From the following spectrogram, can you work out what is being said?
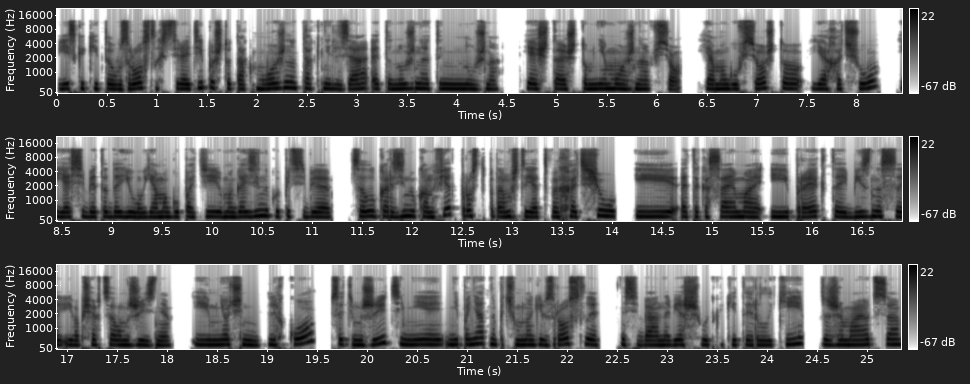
Есть какие-то у взрослых стереотипы, что так можно, так нельзя, это нужно, это не нужно. Я считаю, что мне можно все. Я могу все, что я хочу, я себе это даю. Я могу пойти в магазин и купить себе целую корзину конфет просто потому, что я этого хочу. И это касаемо и проекта, и бизнеса, и вообще в целом жизни. И мне очень легко с этим жить, и мне непонятно, почему многие взрослые на себя навешивают какие-то ярлыки, зажимаются.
